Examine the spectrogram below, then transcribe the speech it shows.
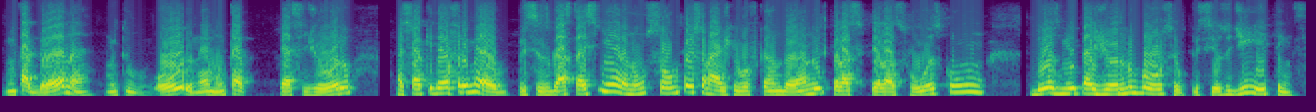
muita grana, muito ouro, né, muita peça de ouro, mas só que daí eu falei, meu, eu preciso gastar esse dinheiro, eu não sou um personagem que vou ficar andando pelas, pelas ruas com duas mil pés de ouro no bolso, eu preciso de itens.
